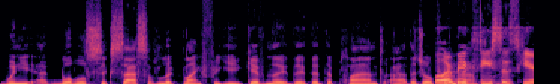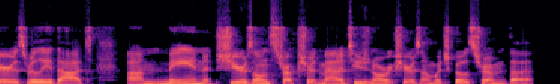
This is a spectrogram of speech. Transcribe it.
When you uh, what will success have looked like for you given the the the, the planned uh, the drill well program? our big thesis here is really that um, main shear zone structure the Manitou Dinorwic shear zone which goes from the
